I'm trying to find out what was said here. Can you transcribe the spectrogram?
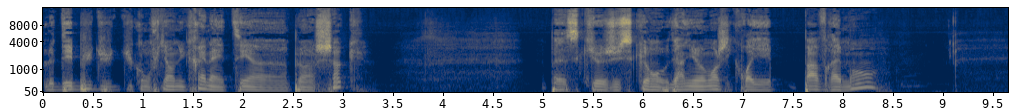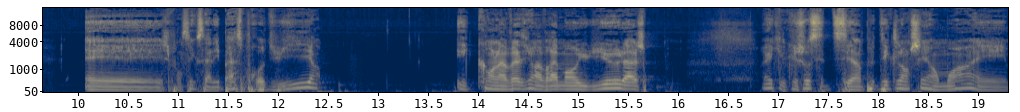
le début du, du, conflit en Ukraine a été un, un peu un choc. Parce que jusqu'au dernier moment, j'y croyais pas vraiment. Et je pensais que ça allait pas se produire. Et quand l'invasion a vraiment eu lieu, là, ouais, quelque chose s'est un peu déclenché en moi et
